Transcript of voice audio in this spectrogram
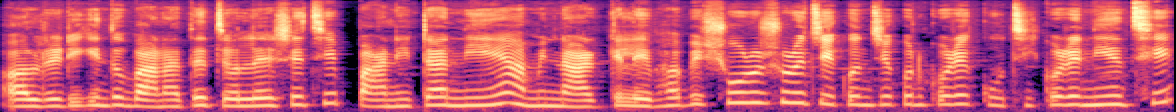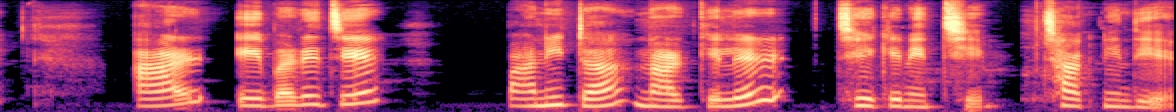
অলরেডি কিন্তু বানাতে চলে এসেছি। পানিটা নিয়ে আমি নারকেল এভাবে সরু সরু চিকন চিকন করে কুচি করে নিয়েছি। আর এবারে যে পানিটা নারকেলের ছেঁকে নিচ্ছি ছাঁকনি দিয়ে।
